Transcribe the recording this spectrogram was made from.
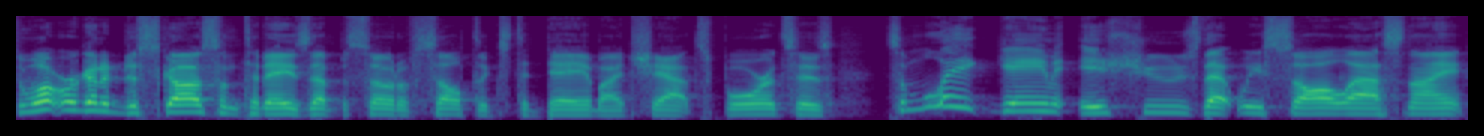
So, what we're going to discuss on today's episode of Celtics Today by Chat Sports is some late game issues that we saw last night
